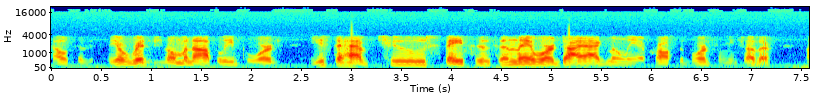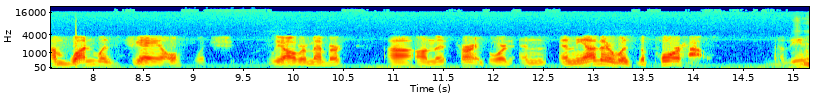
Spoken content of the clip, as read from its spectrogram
tell because the original Monopoly board used to have two spaces, and they were diagonally across the board from each other. Um, one was jail, which we all remember uh, on the current board, and and the other was the poorhouse. Now, these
